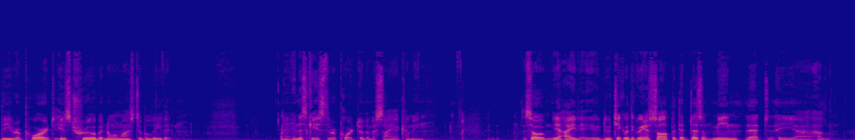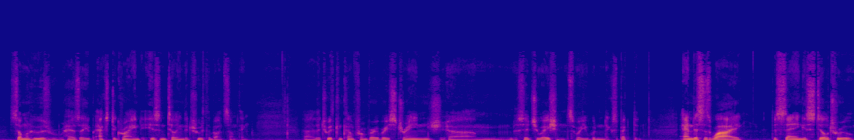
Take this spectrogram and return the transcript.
the report is true, but no one wants to believe it. In this case, the report of the Messiah coming. So, yeah, I do take it with a grain of salt, but that doesn't mean that a, uh, a someone who has a axe to grind isn't telling the truth about something. Uh, the truth can come from very, very strange um, situations where you wouldn't expect it. And this is why the saying is still true.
